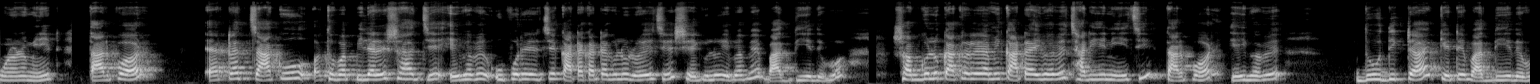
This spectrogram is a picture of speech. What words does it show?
পনেরো মিনিট। তারপর একটা চাকু অথবা পিলারের সাহায্যে এইভাবে উপরের যে কাটা কাটাগুলো রয়েছে, সেগুলো এভাবে বাদ দিয়ে দেব। সবগুলো কাঁকরোলের আমি কাটা এইভাবে ছাড়িয়ে নিয়েছি। তারপর এইভাবে দু দিকটা কেটে বাদ দিয়ে দেব।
